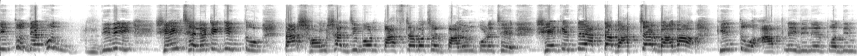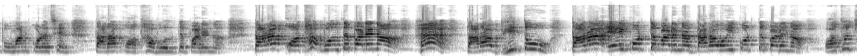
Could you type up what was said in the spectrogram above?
কিন্তু দেখুন দিদি, সেই ছেলেটি কিন্তু তার সংসার জীবন পাঁচটা বছর পালন করেছে। সে কিন্তু একটা বাচ্চার বাবা, কিন্তু আপনি দিনের পর দিন প্রমাণ করেছেন, তারা কথা বলতে পারে না। তারা কথা বলতে পারে না হ্যাঁ তারা ভীতু, তারা এই করতে পারে না, তারা ওই করতে পারে না। অথচ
